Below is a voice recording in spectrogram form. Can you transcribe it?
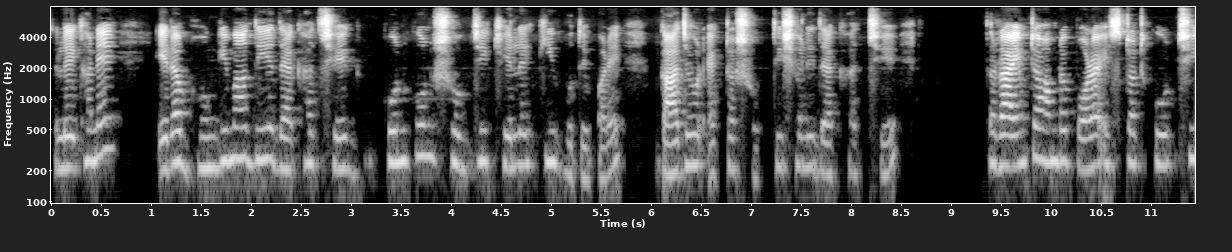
তাহলে এখানে এরা ভঙ্গিমা দিয়ে দেখাচ্ছে কোন কোন সবজি খেলে কি হতে পারে। গাজর একটা শক্তিশালী দেখাচ্ছে। রাইমটা আমরা পড়া স্টার্ট করছি।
